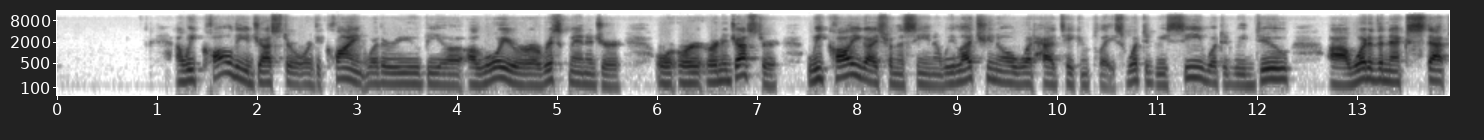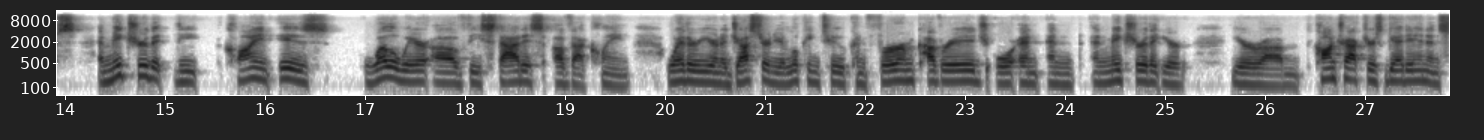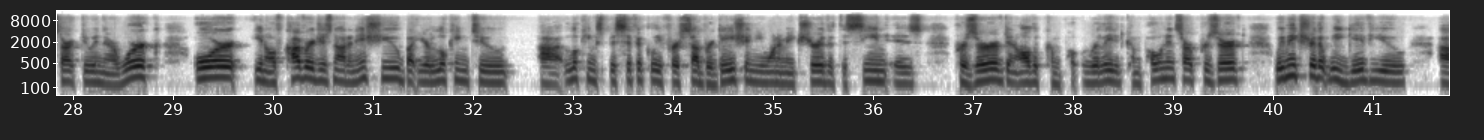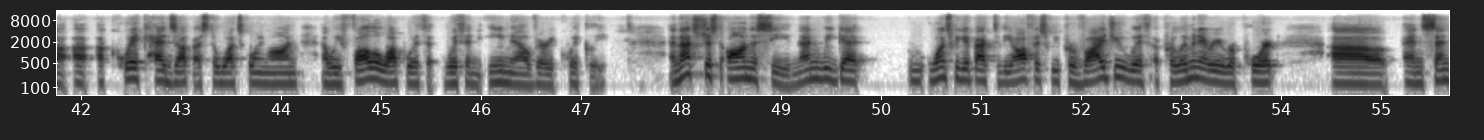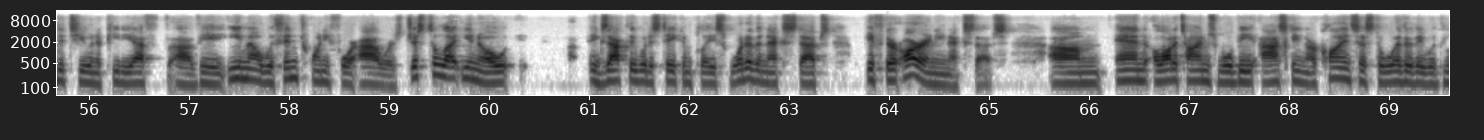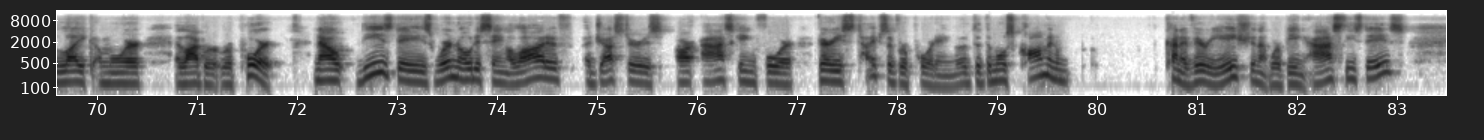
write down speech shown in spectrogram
and we call the adjuster or the client, whether you be a, a lawyer or a risk manager or, or, or, an adjuster, we call you guys from the scene and we let you know what had taken place. What did we see? What did we do? Uh, what are the next steps? And make sure that the client is well aware of the status of that claim whether you're an adjuster and you're looking to confirm coverage or and and and make sure that your your um, contractors get in and start doing their work or you know if coverage is not an issue but you're looking to uh, looking specifically for subrogation you want to make sure that the scene is preserved and all the compo- related components are preserved we make sure that we give you uh, a, a, quick heads up as to what's going on and we follow up with with an email very quickly. And that's just on the scene. Then we get once we get back to the office, we provide you with a preliminary report uh, and send it to you in a PDF uh, via email within 24 hours, just to let you know exactly what has taken place, what are the next steps, if there are any next steps. Um, and a lot of times we'll be asking our clients as to whether they would like a more elaborate report. Now, these days, we're noticing a lot of adjusters are asking for various types of reporting. The, the most common kind of variation that we're being asked these days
